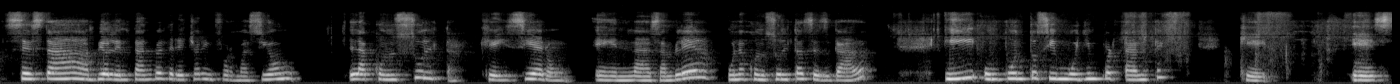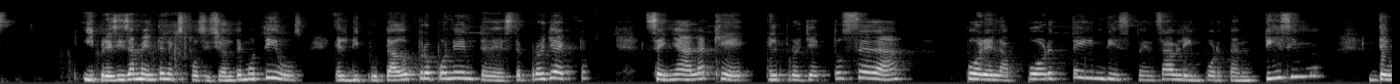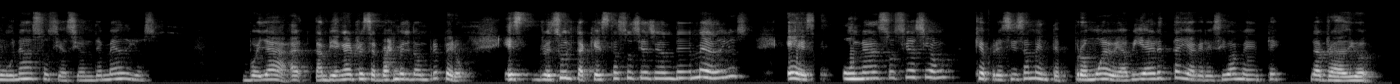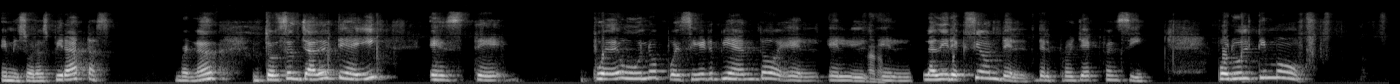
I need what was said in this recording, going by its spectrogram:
Se está violentando el derecho a la información. La consulta que hicieron en la asamblea, una consulta sesgada y un punto sí muy importante que es, y precisamente en exposición de motivos, el diputado proponente de este proyecto señala que el proyecto se da por el aporte indispensable, importantísimo, de una asociación de medios. Voy a, también a reservarme el nombre, pero es, resulta que esta asociación de medios es una asociación que precisamente promueve abierta y agresivamente las radioemisoras piratas, ¿verdad? Entonces ya desde ahí este, puede uno pues ir viendo la dirección del, proyecto en sí. Por último,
